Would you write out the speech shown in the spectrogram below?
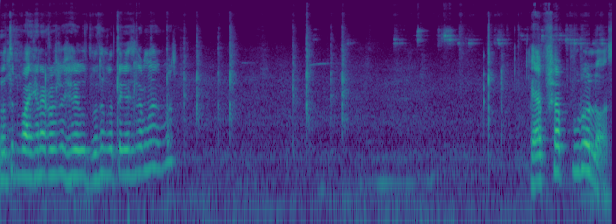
নতুন পায়খানা করেছিল সেটা উদ্বোধন করতে গেছিলাম না একবার? ব্যবসা পুরো লস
